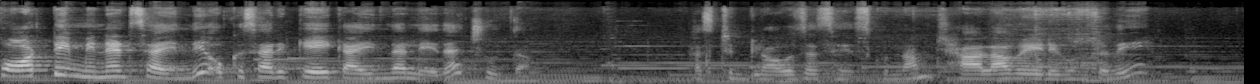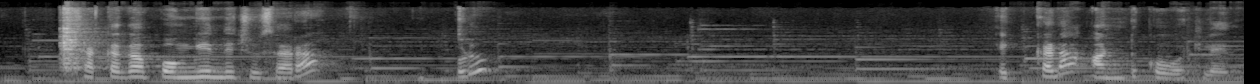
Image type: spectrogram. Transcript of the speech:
ఫార్టీ మినిట్స్ అయింది. ఒకసారి కేక్ అయిందా లేదా చూద్దాం. ఫస్ట్ గ్లౌజెస్ వేసుకుందాం. చాలా వేడిగా ఉంటుంది. చక్కగా పొంగింది చూసారా? ఇప్పుడు ఎక్కడ అంటుకోవట్లేదు.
